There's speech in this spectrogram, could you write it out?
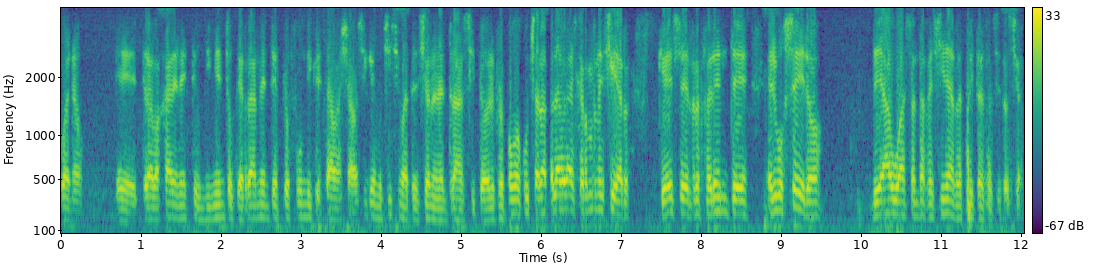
bueno, eh, trabajar en este hundimiento que realmente es profundo y que está vallado. Así que muchísima atención en el tránsito. Le propongo escuchar la palabra de Germán Ecier, que es el referente, el vocero de Agua Santafesina respecto a esta situación.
